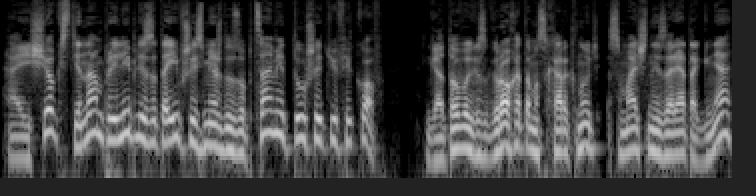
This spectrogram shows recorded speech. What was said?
А еще к стенам прилипли, затаившись между зубцами, туши тюфяков — готовых с грохотом схаркнуть смачный заряд огня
